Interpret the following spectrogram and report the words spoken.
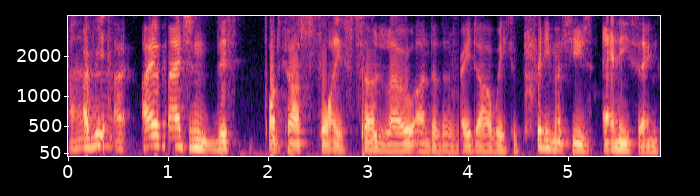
I, re- I, I imagine this podcast flies so low under the radar, we could pretty much use anything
